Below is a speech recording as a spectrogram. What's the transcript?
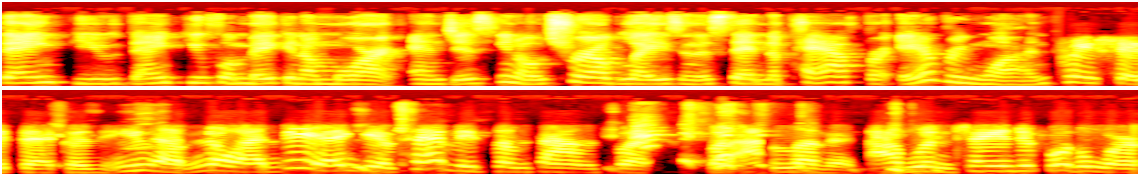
thank you. Thank you for making a mark and just, you know, trailblazing and setting the path for everyone. Appreciate that because you have no idea. It gets heavy sometimes, but but I love it. I wouldn't change it for the world.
